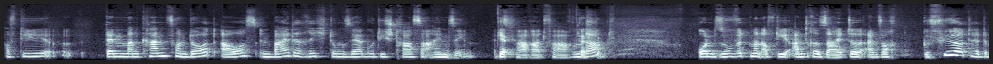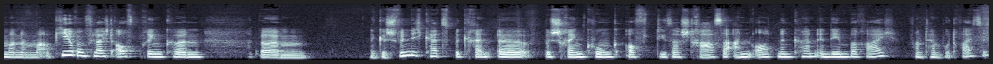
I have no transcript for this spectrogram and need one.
auf die, denn man kann von dort aus in beide Richtungen sehr gut die Straße einsehen als Ja, Fahrradfahrender. Und so wird man auf die andere Seite einfach geführt, hätte man eine Markierung vielleicht aufbringen können, ähm, eine Geschwindigkeitsbeschränkung auf dieser Straße anordnen können in dem Bereich von Tempo 30.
